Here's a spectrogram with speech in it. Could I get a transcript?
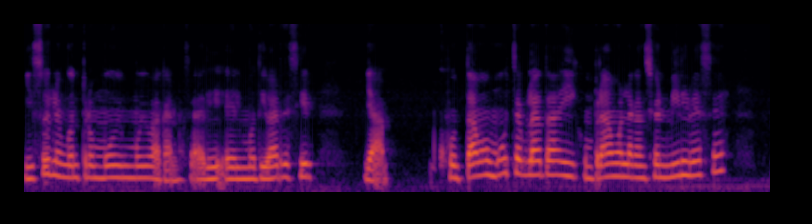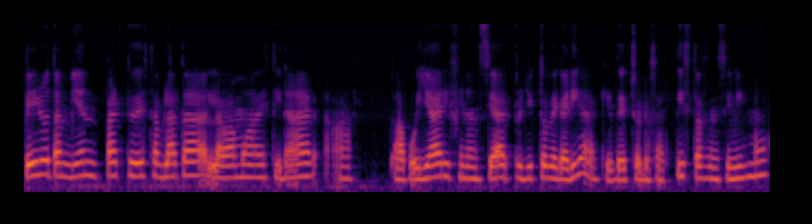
Y eso lo encuentro muy, muy bacán. O sea, el, el motivar, decir, ya, juntamos mucha plata y compramos la canción mil veces, pero también parte de esta plata la vamos a destinar a, apoyar y financiar proyectos de caridad, que de hecho los artistas en sí mismos,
